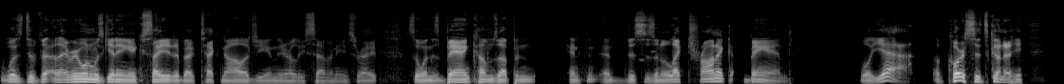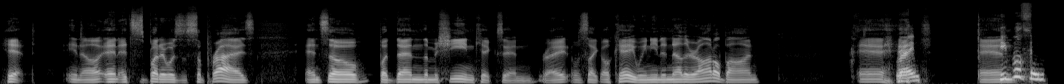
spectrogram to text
was deve- everyone was getting excited about technology in the early '70s, right? So when this band comes up and and, and this is an electronic band, well, yeah, of course it's gonna hit, you know. And it's but it was a surprise, and so but then the machine kicks in, right? It was like, okay, we need another Autobahn, and Right. and people think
